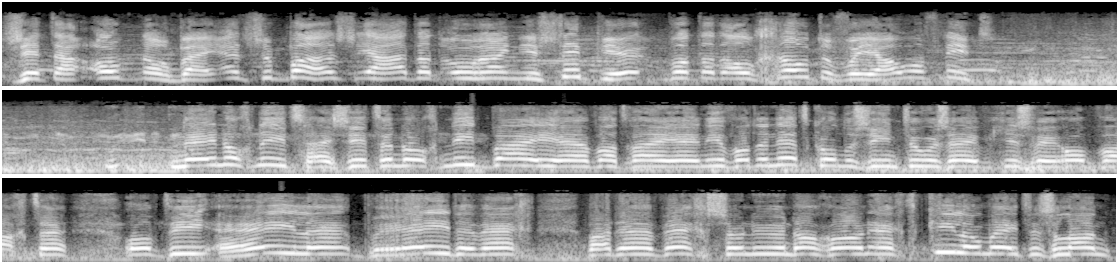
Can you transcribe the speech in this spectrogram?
zit daar ook nog bij. En Sebas, ja, dat oranje stipje, wordt dat al groter voor jou of niet? Nee, nog niet. Hij zit er nog niet bij uh, wat wij in ieder geval net konden zien toen we eens eventjes weer opwachten. Op die hele brede weg waar de weg zo nu en dan gewoon echt kilometers lang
